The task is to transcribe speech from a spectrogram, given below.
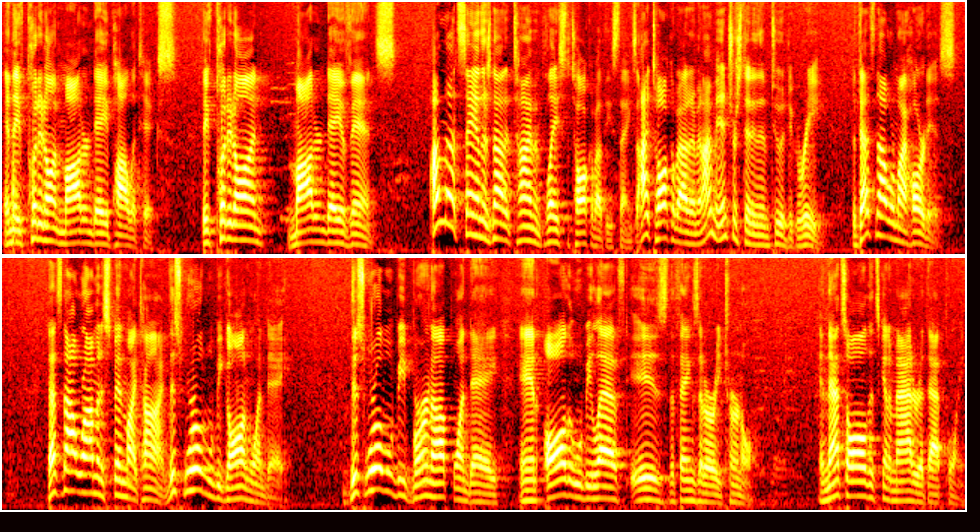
and they've put it on modern day politics. They've put it on modern day events. I'm not saying there's not a time and place to talk about these things. I talk about them and I'm interested in them to a degree. But that's not where my heart is. That's not where I'm going to spend my time. This world will be gone one day. This world will be burned up one day, and all that will be left is the things that are eternal. And that's all that's going to matter at that point.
